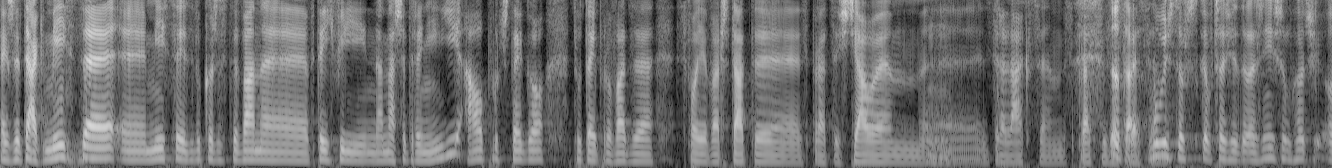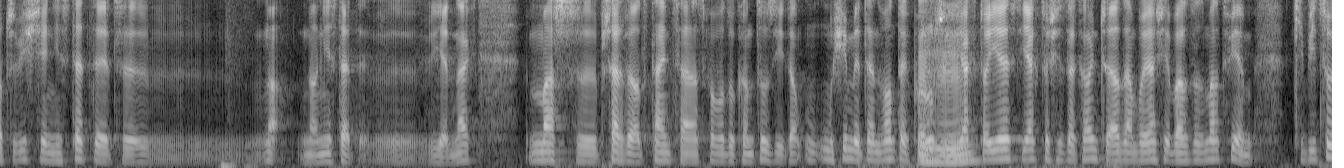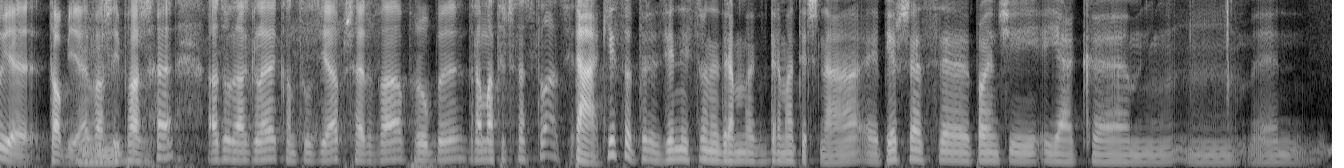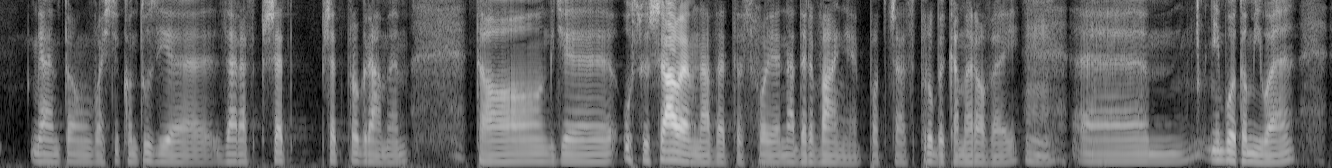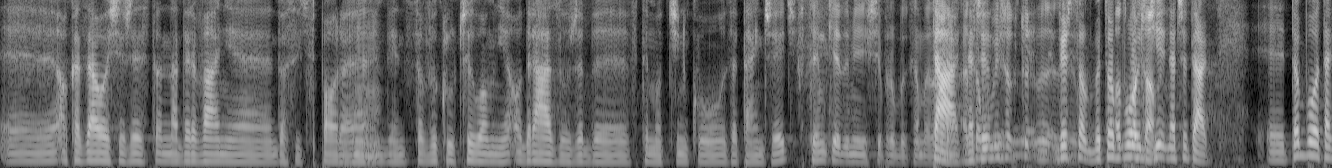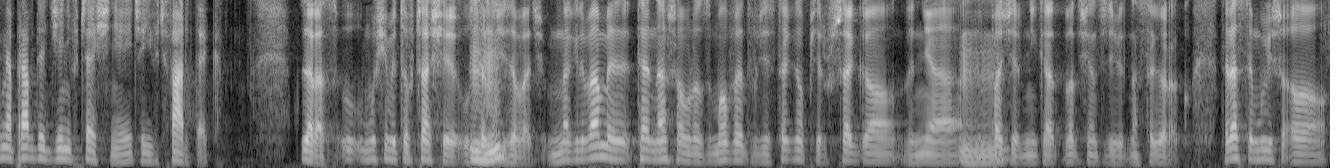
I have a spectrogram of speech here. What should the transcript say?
Także tak, miejsce, e, miejsce jest wykorzystywane w tej chwili na nasze treningi, a oprócz tego tutaj prowadzę swoje warsztaty z pracy z ciałem, mm. z relaksem, z pracy ze no tak, stresem. Tak, mówisz to wszystko w czasie teraźniejszym, choć oczywiście niestety, czy no, no niestety y, jednak masz y, przerwę od tańca z powodu kontuzji, to musimy ten wątek poruszyć, mm -hmm. jak to jest, jak to się zakończy, Adam, bo ja się bardzo zmartwiłem. Kibicuję tobie, mm -hmm. waszej parze, a tu nagle kontuzja, przerwa, próby, dramatyczna sytuacja. Tak, jest to z jednej strony dram dramatyczna. Pierwszy raz e, powiem ci, jak miałem tą właśnie kontuzję zaraz przed, przed programem, to gdzie usłyszałem nawet to swoje naderwanie podczas próby kamerowej. Mm. nie było to miłe. E, okazało się, że jest to naderwanie dosyć spore, mm. więc to wykluczyło mnie od razu, żeby w tym odcinku zatańczyć. W tym, kiedy mieliście próby kamerowe? Tak. A znaczy, mówisz o którym... Wiesz co, by to było... Znaczy tak, e, to było tak naprawdę dzień wcześniej, czyli w czwartek. Zaraz, musimy to w czasie ustabilizować. Mm -hmm. Nagrywamy tę naszą rozmowę 21 dnia mm -hmm. października 2019 roku. Teraz ty mówisz o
